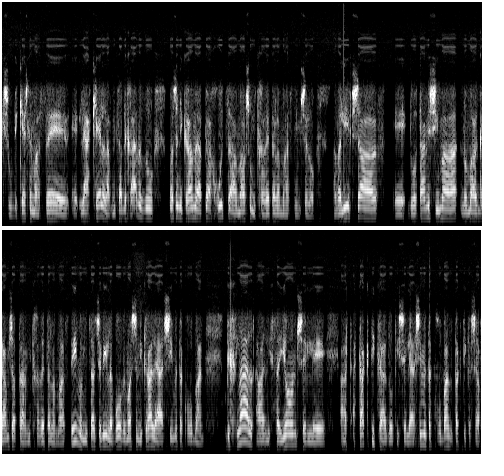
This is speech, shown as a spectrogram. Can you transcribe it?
כשהוא ביקש למעשה אה, להקל עליו מצד אחד, אז הוא, מה שנקרא מהפה החוצה, אמר שהוא מתחרט על המעשים שלו. אבל אי אפשר אה, באותה נשימה לומר גם שאתה מתחרט על המעשים, ומצד שני לבוא ומה שנקרא להאשים את הקורבן. בכלל, הניסיון של, אה, הט- הטקטיקה הזאת של להאשים את הקורבן זו טקטיקה שאף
